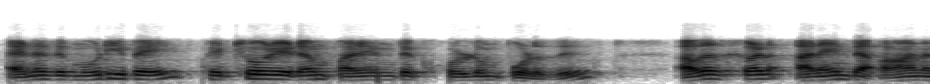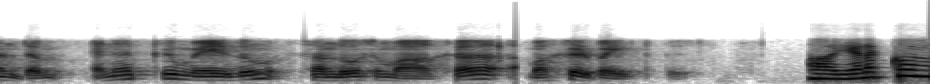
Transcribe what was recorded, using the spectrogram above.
எனது முடிவை பெற்றோரிடம் பகிர்ந்து கொள்ளும் பொழுது அவர்கள் அடைந்த ஆனந்தம் எனக்கு மேலும் சந்தோஷமாக மகிழ்வைத்தது. ஆஹ் எனக்கும்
